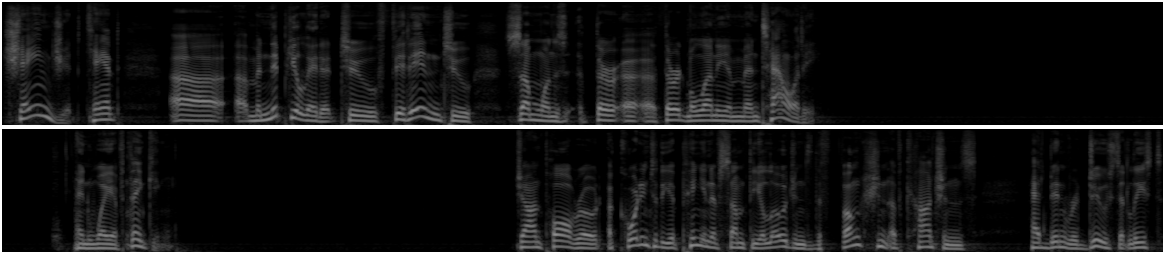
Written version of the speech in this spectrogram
change it, can't uh, uh, manipulate it to fit into someone's thir- uh, uh, third millennium mentality and way of thinking. John Paul wrote According to the opinion of some theologians, the function of conscience had been reduced, at least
